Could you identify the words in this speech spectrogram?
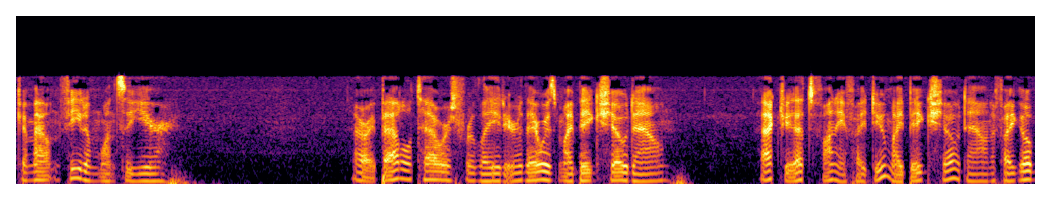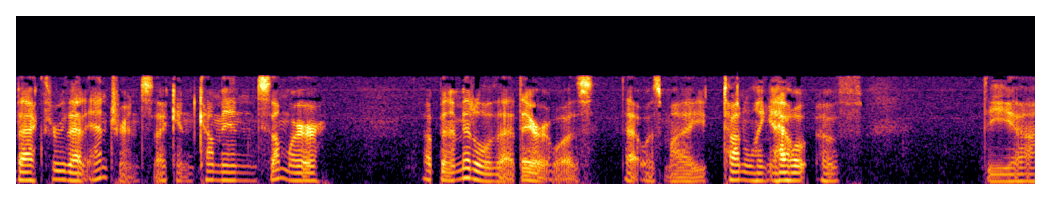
come out and feed them once a year. Alright, battle towers for later. There was my big showdown. Actually, that's funny. If I do my big showdown, if I go back through that entrance, I can come in somewhere up in the middle of that. There it was. That was my tunneling out of the uh,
